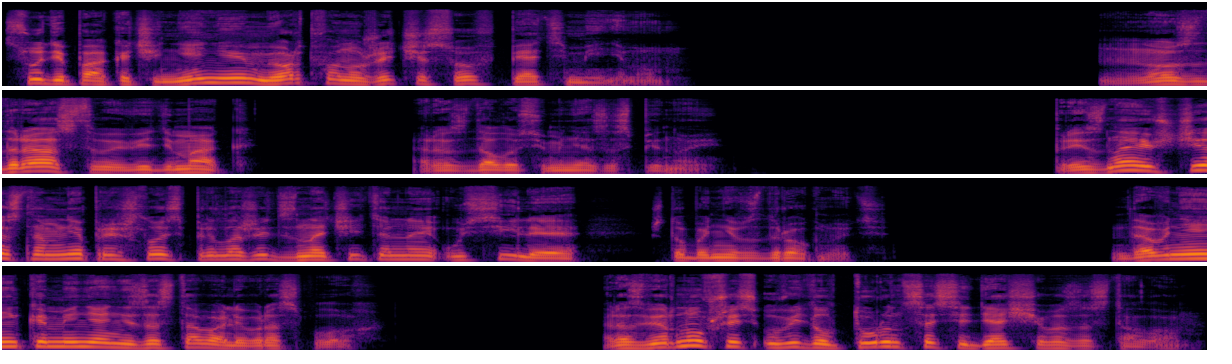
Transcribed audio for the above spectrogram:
Судя по окоченению, мертв он уже часов пять минимум. «Ну, здравствуй, ведьмак!» — раздалось у меня за спиной. Признаюсь честно, мне пришлось приложить значительные усилия, чтобы не вздрогнуть. Давненько меня не заставали врасплох. Развернувшись, увидел Турнца, сидящего за столом.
